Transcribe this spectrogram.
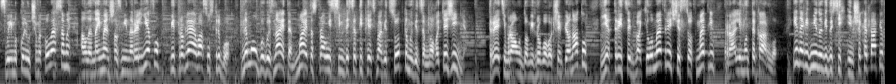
своїми колючими колесами, але найменша зміна рельєфу відправляє вас у стрибок. Не мов би ви знаєте, маєте справу із 75% від земного тяжіння. Третім раундом ігрового чемпіонату є 32 кілометри 600 метрів ралі Монте-Карло. І на відміну від усіх інших етапів,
